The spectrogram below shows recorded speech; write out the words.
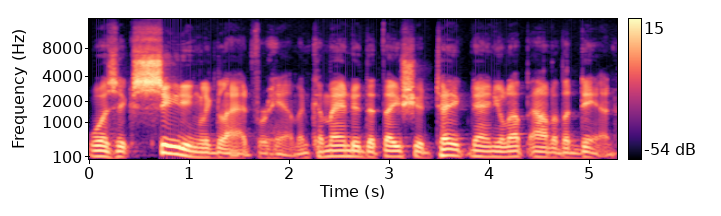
was exceedingly glad for him and commanded that they should take Daniel up out of the den.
